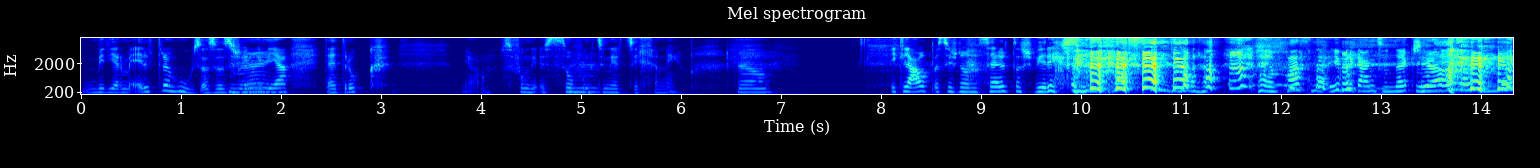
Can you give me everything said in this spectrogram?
mit ihrem Elternhaus. Also es ist Nein. irgendwie wie der Druck, ja, es fun so Mhm. funktioniert es sicher nicht. ja. Ich glaube, es ist noch ein selten schwieriges passender Übergang zum nächsten Ja. Thema.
